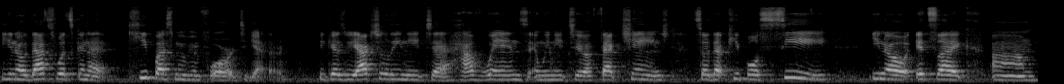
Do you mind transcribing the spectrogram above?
you know that's what's going to keep us moving forward together because we actually need to have wins and we need to affect change so that people see you know it's like um,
